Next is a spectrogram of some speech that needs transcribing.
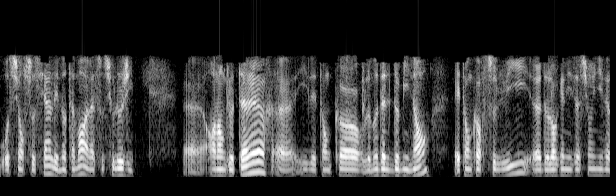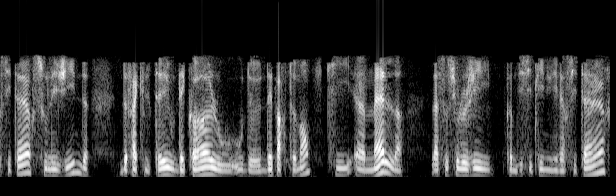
aux sciences sociales et notamment à la sociologie. Euh, en Angleterre, euh, il est encore le modèle dominant est encore celui de l'organisation universitaire sous l'égide de facultés ou d'écoles ou, de départements qui euh, mêlent la sociologie comme discipline universitaire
